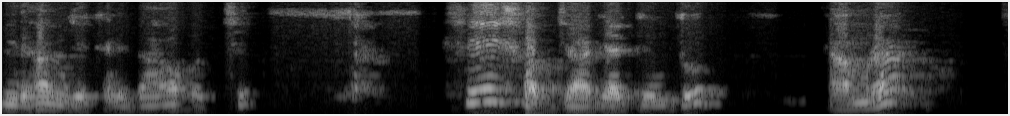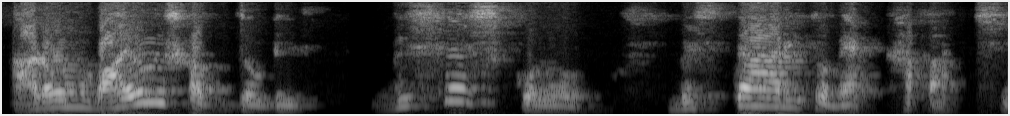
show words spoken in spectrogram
বিধান যেখানে দেওয়া হচ্ছে, সেই সব জায়গায় কিন্তু আমরা আরম্বায়ন শব্দটির বিশেষ কোনো বিস্তারিত ব্যাখ্যা পাচ্ছি।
